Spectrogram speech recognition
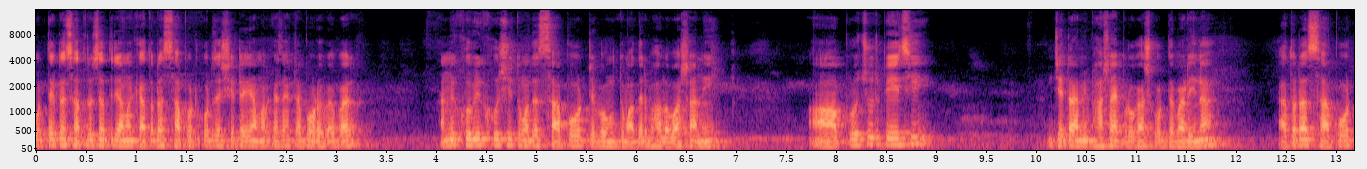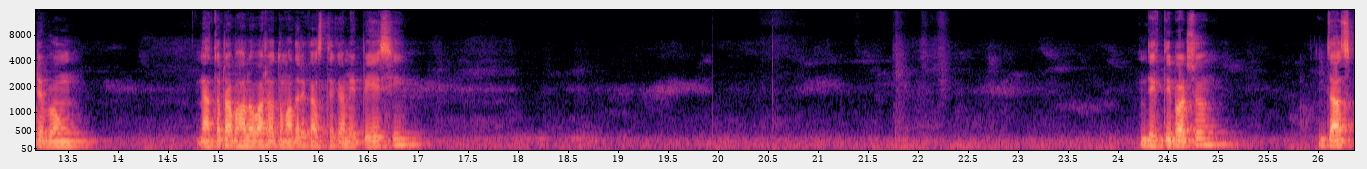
প্রত্যেকটা ছাত্রছাত্রী আমাকে এতটা সাপোর্ট করছে, সেটাই আমার কাছে একটা বড় ব্যাপার। আমি খুবই খুশি তোমাদের সাপোর্ট এবং তোমাদের ভালোবাসা আমি প্রচুর পেয়েছি, যেটা আমি ভাষায় প্রকাশ করতে পারি না। এতটা সাপোর্ট এবং এতটা ভালোবাসা তোমাদের কাছ থেকে আমি পেয়েছি। দেখতেই পারছ? জাস্ট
